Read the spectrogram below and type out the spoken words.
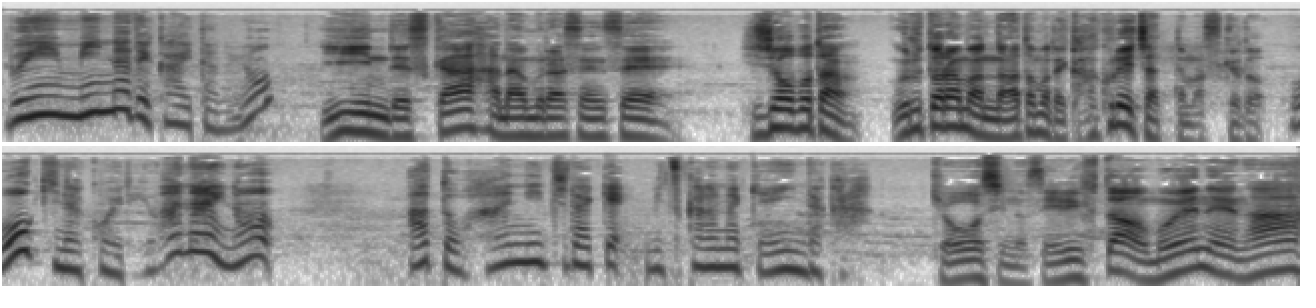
部員みんなで書いたのよ。いいんですか花村先生？非常ボタンウルトラマンの頭で隠れちゃってますけど。大きな声で言わないの。あと半日だけ見つからなきゃいいんだから。教師のセリフとは思えねえな。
